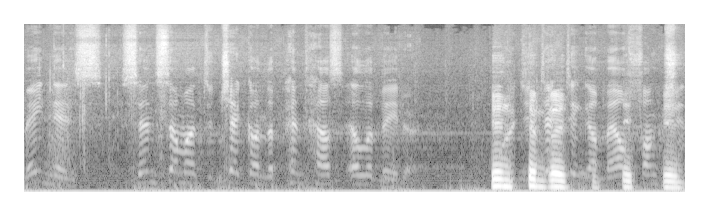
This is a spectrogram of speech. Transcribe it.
Maintenance, send someone to check on the penthouse elevator. detecting a malfunction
